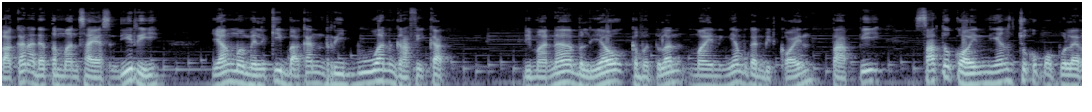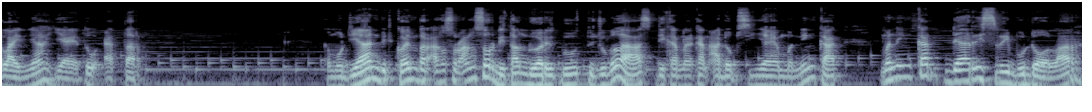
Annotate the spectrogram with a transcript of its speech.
Bahkan ada teman saya sendiri yang memiliki bahkan ribuan grafik card, di mana beliau kebetulan miningnya bukan Bitcoin, tapi satu koin yang cukup populer lainnya yaitu Ether. Kemudian Bitcoin berangsur-angsur di tahun 2017 dikarenakan adopsinya yang meningkat, meningkat dari 1000 dolar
